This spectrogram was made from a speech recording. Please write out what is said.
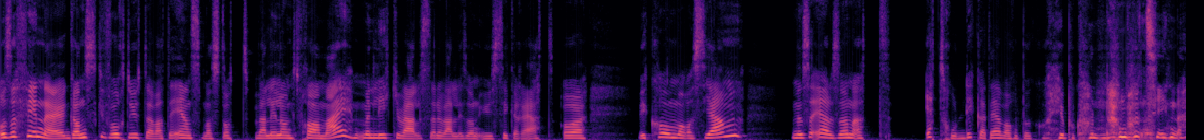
Og så finner jeg ganske fort ut av at det er en som har stått veldig langt fra meg, men likevel så er det veldig sånn usikkerhet. Og vi kommer oss hjem, men så er det sånn at jeg trodde ikke at jeg var hypok- hypokonder, Martine.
